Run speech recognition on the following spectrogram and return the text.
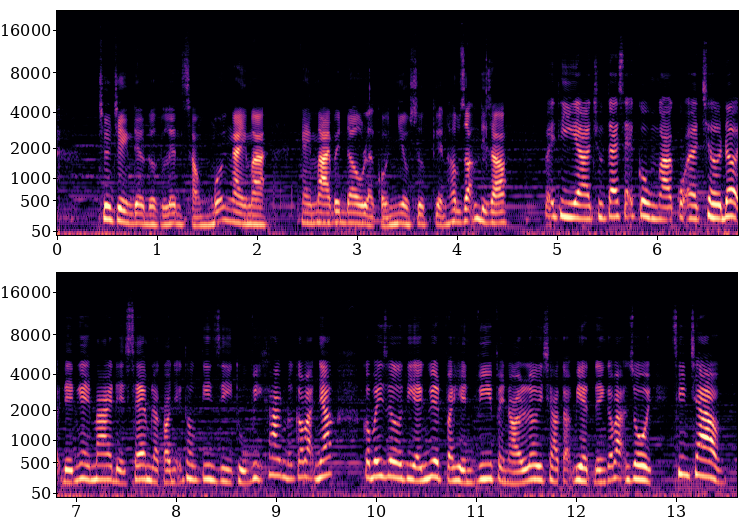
Chương trình đều được lên sóng mỗi ngày mà. Ngày mai bên đâu lại có nhiều sự kiện hấp dẫn thì sao? Vậy thì uh, chúng ta sẽ cùng uh, chờ đợi đến ngày mai để xem là có những thông tin gì thú vị khác nữa các bạn nhé. Còn bây giờ thì Ánh Nguyệt và Hiền Vi phải nói lời chào tạm biệt đến các bạn rồi. Xin chào.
